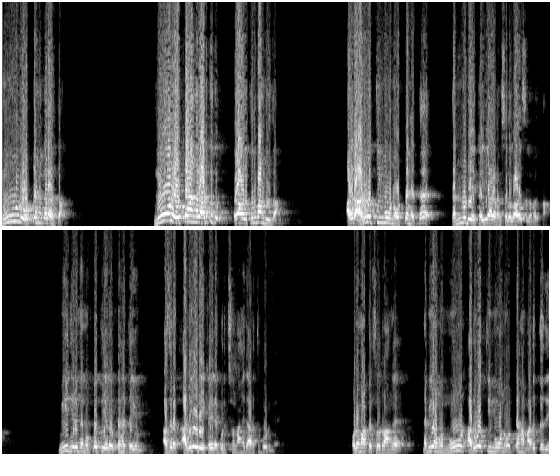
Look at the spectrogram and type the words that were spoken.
நூறு ஒட்டகங்கள் அறுத்தான். நூறு ஒட்டகங்கள் அடுத்து அதாவது குர்பான் கொடுத்தான். அதுல அறுபத்தி மூணு ஒட்டகத்தை தன்னுடைய கையால் நபி சொல்லா அலைஹி வஸல்லம் மீதி இருந்த முப்பத்தி ஏழு ஒட்டகத்தையும் அசரத் அலியுடைய கையில கொடுத்து சொன்னாங்க இதை அறுத்து போடுங்க. உலமாக்கள் சொல்றாங்க நபி அவங்க மூணு அறுபத்தி மூணு ஒட்டகம் அறுத்தது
